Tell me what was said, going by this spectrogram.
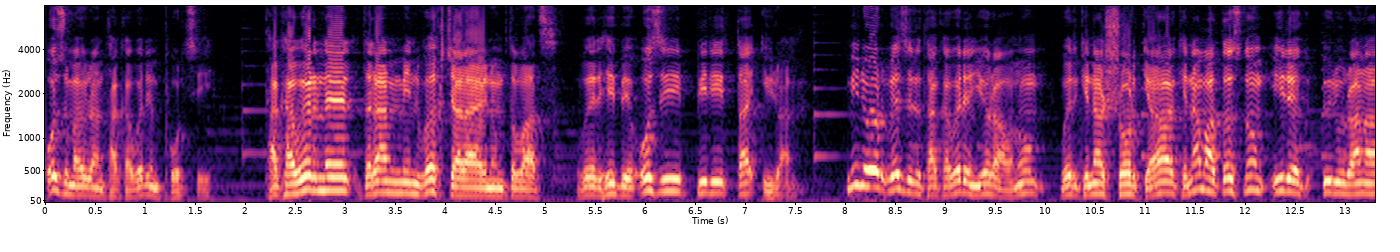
ոզում այրան թակավերին փորձի։ Թակավերն էլ տրան մին վղճար այնում տված, վեր հիբի ոզի պիրի տա իրան։ Մին օր վեզիրը թակավերեն յորանում, վեր կինա շորկյա, կինա մատսնում իրեք ուրուրանա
